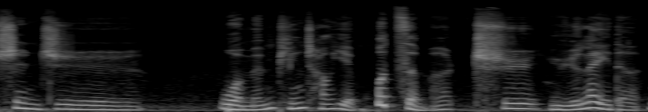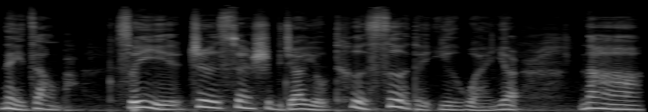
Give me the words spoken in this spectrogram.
甚至我们平常也不怎么吃鱼类的内脏吧。所以这算是比较有特色的一个玩意儿。那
